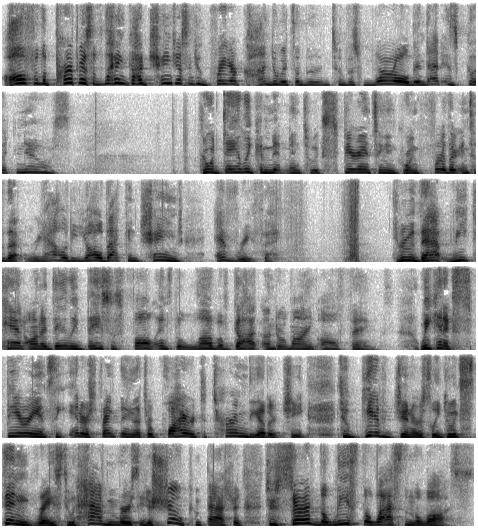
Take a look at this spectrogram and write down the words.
All for the purpose of letting God change us into greater conduits of the, into this world, and that is good news. Through a daily commitment to experiencing and growing further into that reality, y'all, that can change everything. Through that, we can, on a daily basis, fall into the love of God underlying all things. We can experience the inner strengthening that's required to turn the other cheek, to give generously, to extend grace, to have mercy, to show compassion, to serve the least, the last, and the lost,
